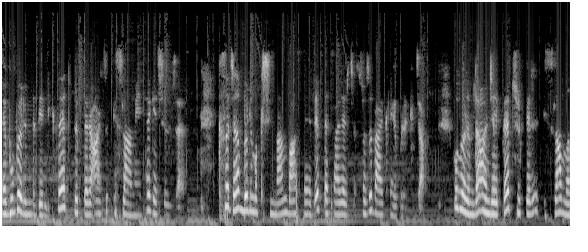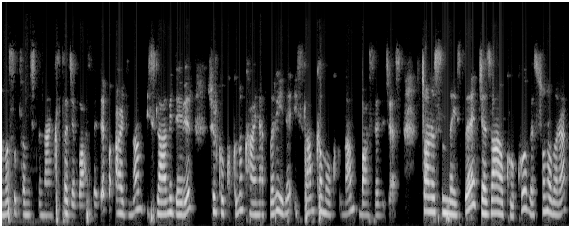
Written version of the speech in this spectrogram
Ve bu bölümle birlikte Türkleri artık İslamiyet'e geçireceğiz. Kısaca bölüm akışından bahsedip detaylar için sözü Berkay'a bırakacağım. Bu bölümde öncelikle Türklerin İslam'la nasıl tanıştığından kısaca bahsedip ardından İslami devir Türk hukukunun kaynakları ile İslam kamu hukukundan bahsedeceğiz. Sonrasında ise ceza hukuku ve son olarak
